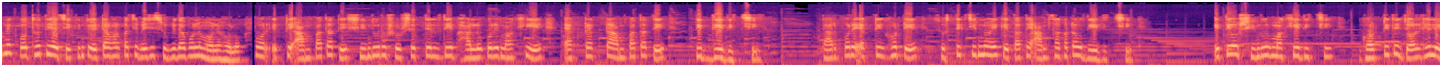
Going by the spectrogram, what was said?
অনেক পদ্ধতি আছে, কিন্তু এটা আমার কাছে বেশি সুবিধা বলে মনে হলো। পর একটি আম পাতাতে সিঁদুর ও সর্ষের তেল দিয়ে ভালো করে মাখিয়ে একটা একটা আম পাতাতে টিপ দিয়ে দিচ্ছি। তারপরে একটি ঘটে স্বস্তিক চিহ্ন এঁকে তাতে আম শাখাটাও দিয়ে দিচ্ছি। এতেও সিঁদুর মাখিয়ে দিচ্ছি। ঘরটিতে জল ঢেলে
